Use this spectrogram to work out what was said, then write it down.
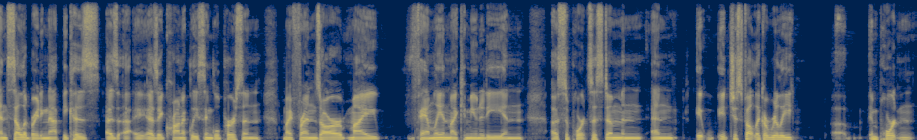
and celebrating that because as a, as a chronically single person my friends are my family and my community and a support system and and it it just felt like a really uh, important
